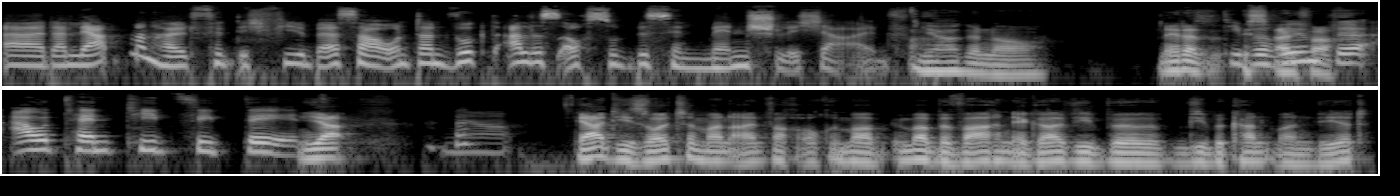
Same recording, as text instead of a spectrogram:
äh, dann lernt man halt, finde ich, viel besser und dann wirkt alles auch so ein bisschen menschlicher einfach. Ja, genau. Nee, das Die ist einfach. berühmte Authentizität. Ja, Ja. ja, die sollte man einfach auch immer, immer bewahren, egal wie, be, wie bekannt man wird.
